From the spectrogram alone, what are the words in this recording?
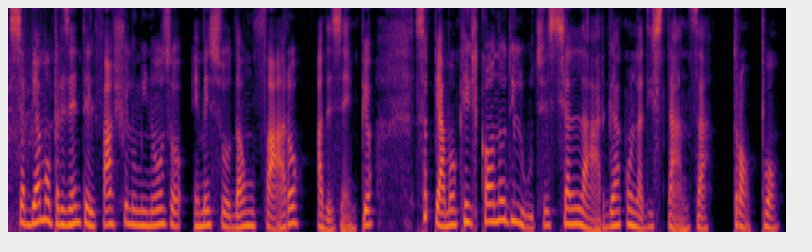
Se abbiamo presente il fascio luminoso emesso da un faro, ad esempio, sappiamo che il cono di luce si allarga con la distanza, troppo.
